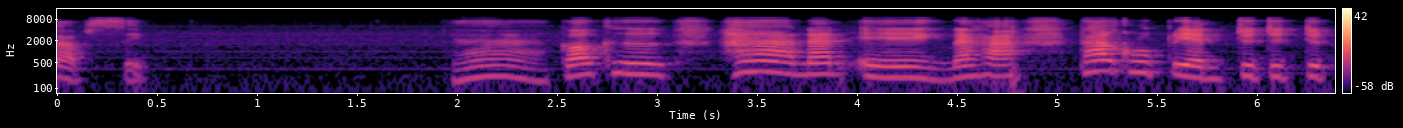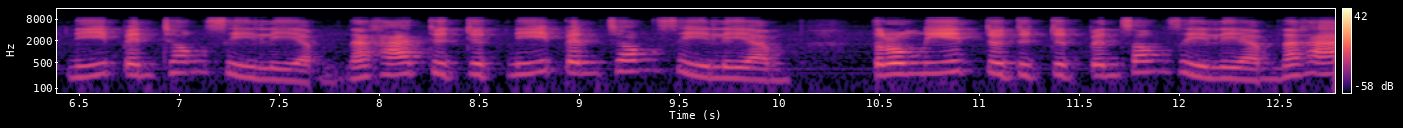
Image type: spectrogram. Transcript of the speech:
กับ 10อ่าก็คือ 5 นั่นเองนะคะ ถ้าครูเปลี่ยนจุดจุดจุดนี้เป็นช่องสี่เหลี่ยมนะคะ จุดจุดนี้เป็นช่องสี่เหลี่ยม ตรงนี้จุดจุดจุดเป็นช่องสี่เหลี่ยมนะคะ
